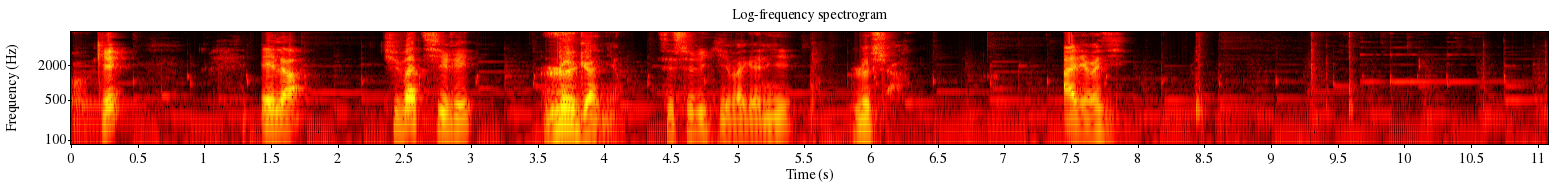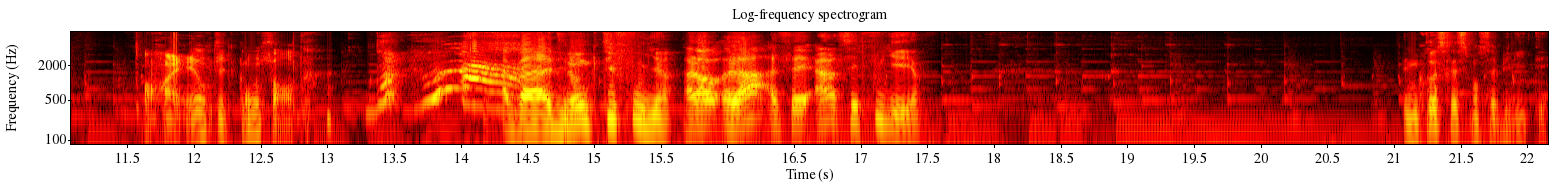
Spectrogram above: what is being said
Ok. Et là, tu vas tirer le gagnant. C'est celui qui va gagner le char. Allez, vas-y. Oh, et tu te concentres. Ah bah, dis donc, tu fouilles. Hein. Alors là, c'est hein, fouillé. Hein. Une grosse responsabilité.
